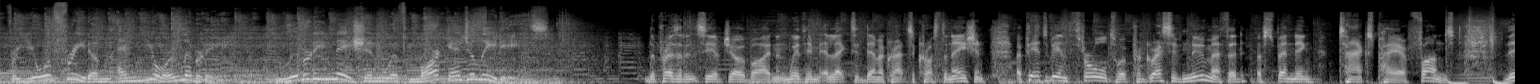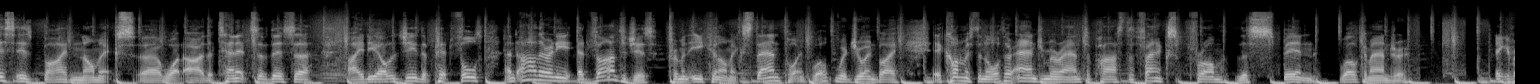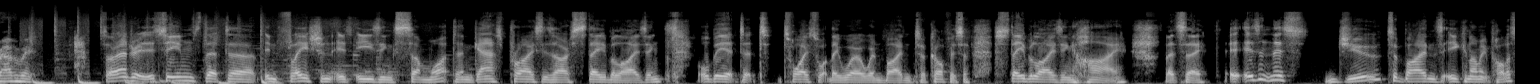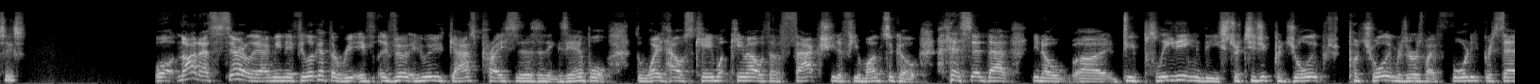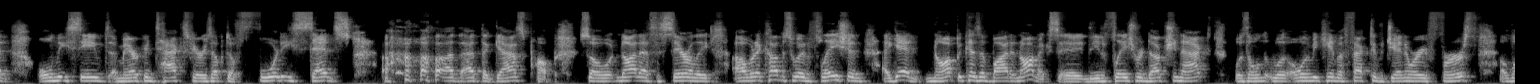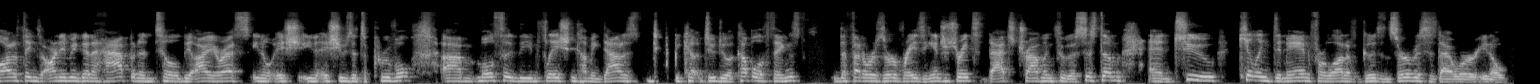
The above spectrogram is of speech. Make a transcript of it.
for your freedom and your liberty. Liberty Nation with Mark Angelides. The presidency of Joe Biden and with him elected Democrats across the nation appear to be enthralled to a progressive new method of spending taxpayer funds. This is Bidenomics. Uh, what are the tenets of this uh, ideology, the pitfalls, and are there any advantages from an economic standpoint? Well, we're joined by economist and author Andrew Moran to pass the facts from the spin. Welcome, Andrew. Thank you for having me. So, Andrew, it seems that uh, inflation is easing somewhat and gas prices are stabilizing, albeit at twice what they were when Biden took office. So stabilizing high, let's say. Isn't this due to Biden's economic policies? Well, not necessarily. I mean, if you look at the re- if, if you use gas prices as an example, the White House came came out with a fact sheet a few months ago that said that you know uh, depleting the strategic petroleum, petroleum reserves by forty percent only saved American taxpayers up to forty cents at the gas pump. So not necessarily. Uh, when it comes to inflation, again, not because of Bidenomics. Uh, the Inflation Reduction Act was only only became effective January first. A lot of things aren't even going to happen until the IRS, you know, issue, you know, issues its approval. Um, mostly the inflation coming down is due to a couple of things: the Federal Reserve raising interest rates, that's traveling through the system, and two, killing demand for a lot of goods and services that were, you know,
